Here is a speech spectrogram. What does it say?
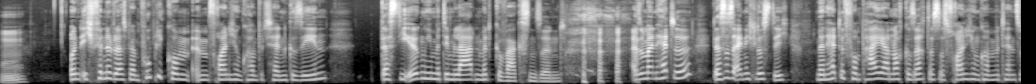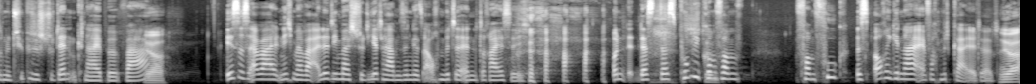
Mhm. Und ich finde, du hast beim Publikum im Freundlich und Kompetent gesehen, dass die irgendwie mit dem Laden mitgewachsen sind. Also man hätte, das ist eigentlich lustig, man hätte vor ein paar Jahren noch gesagt, dass das Freundlich und Kompetent so eine typische Studentenkneipe war. Ja. Ist es aber halt nicht mehr, weil alle, die mal studiert haben, sind jetzt auch Mitte, Ende 30. Und das, das Publikum vom, vom Fug ist original einfach mitgealtert. Ja.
